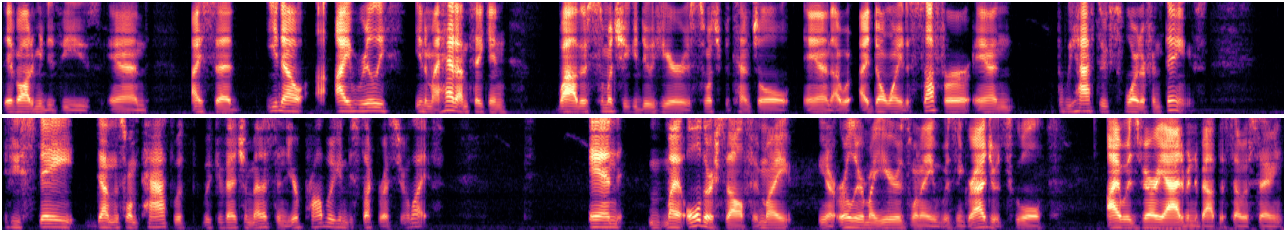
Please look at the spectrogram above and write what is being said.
they have autoimmune disease and i said you know i really you know in my head i'm thinking wow there's so much you can do here there's so much potential and I w- I don't want you to suffer and we have to explore different things if you stay down this one path with with conventional medicine, you're probably going to be stuck the rest of your life. And my older self, in my you know earlier in my years when I was in graduate school, I was very adamant about this. I was saying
